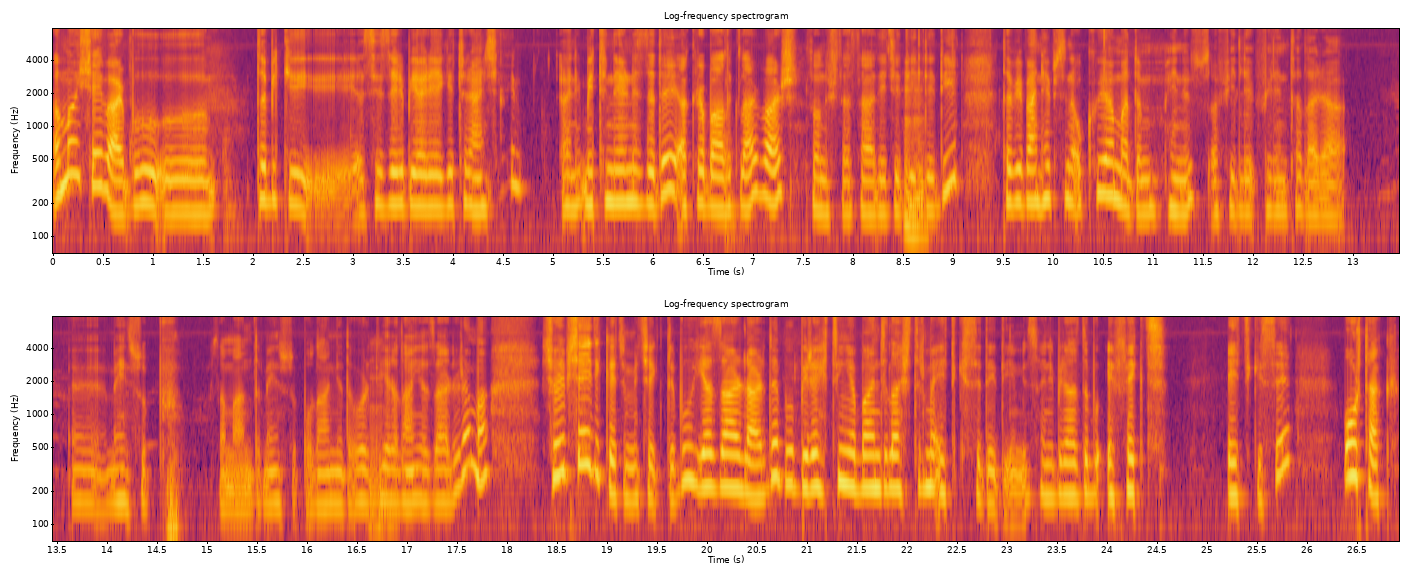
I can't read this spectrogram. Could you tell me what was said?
Ama şey var bu e, tabii ki e, sizleri bir araya getiren şey hani metinlerinizde de akrabalıklar var sonuçta sadece dilde Hı -hı. değil. Tabii ben hepsini okuyamadım henüz afilli filintalara e, mensup zamanda mensup olan ya da orada hmm. yer alan yazarlar ama şöyle bir şey dikkatimi çekti. Bu yazarlarda bu Brecht'in yabancılaştırma etkisi dediğimiz hani biraz da bu efekt etkisi ortak.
